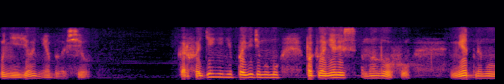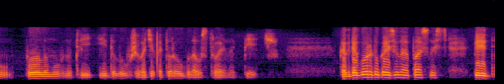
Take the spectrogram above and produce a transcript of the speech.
у нее не было сил. Карфагенине, по-видимому, поклонялись Малоху, медному полому внутри идолу, в животе которого была устроена печь. Когда городу грозила опасность, перед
